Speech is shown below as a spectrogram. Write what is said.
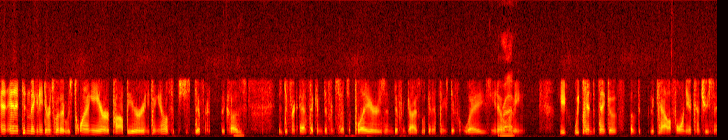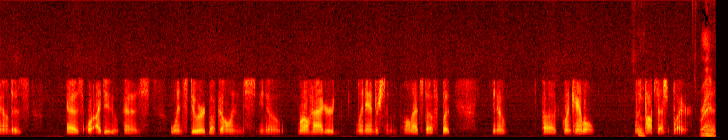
and, and it didn't make any difference whether it was twangy or poppy or anything else. It was just different because a different ethic and different sets of players and different guys looking at things different ways. You know, I mean, you, we tend to think of of the, the California country sound as as, or I do, as Wynn Stewart, Buck Owens, you know, Merle Haggard, Lynn Anderson, all that stuff. But you know, uh, Glen Campbell was Hmm. a pop session player, Right. And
